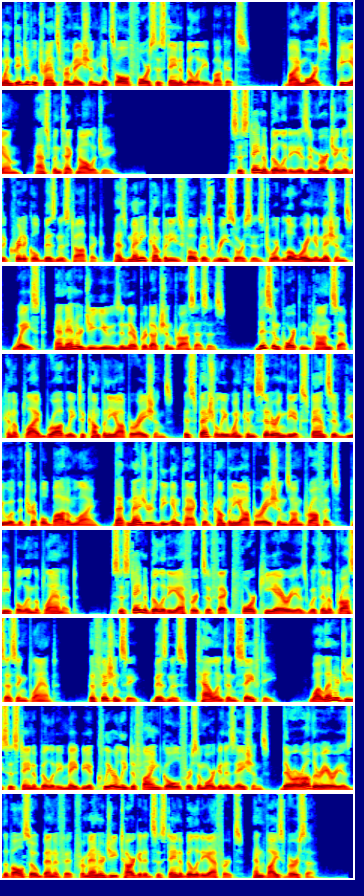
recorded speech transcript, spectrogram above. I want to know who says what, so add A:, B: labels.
A: When digital transformation hits all four sustainability buckets. By Morse, PM, Aspen Technology. Sustainability is emerging as a critical business topic as many companies focus resources toward lowering emissions, waste, and energy use in their production processes. This important concept can apply broadly to company operations, especially when considering the expansive view of the triple bottom line that measures the impact of company operations on profits, people, and the planet. Sustainability efforts affect four key areas within a processing plant efficiency, business, talent, and safety. While energy sustainability may be a clearly defined goal for some organizations, there are other areas that also benefit from energy targeted sustainability efforts, and vice versa.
